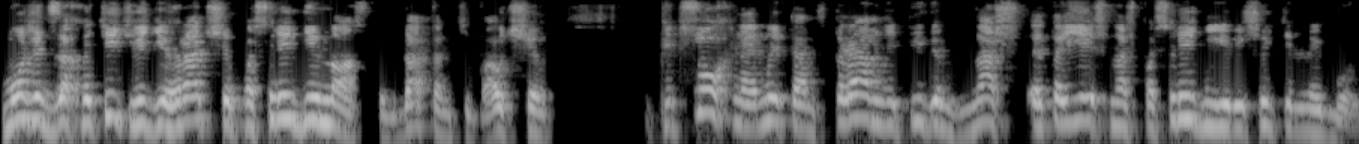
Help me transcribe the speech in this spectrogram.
може захотіти відіграти ще останній наступ, да, там, типа, от ще підсохне, і ми там в травні підемо, наш, це є наш останній і рішительний бой.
